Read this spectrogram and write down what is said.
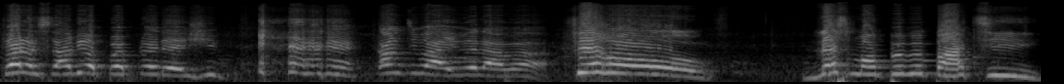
Fais le salut au peuple d'Égypte. Quand tu vas arriver là-bas. Féro Laisse mon peuple partir.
